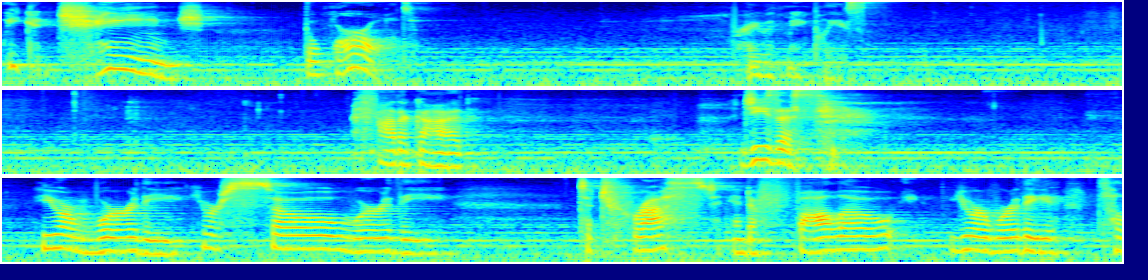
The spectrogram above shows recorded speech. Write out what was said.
we could change the world. Pray with me, please. Father God, Jesus, you are worthy. You are so worthy to trust and to follow. You are worthy to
